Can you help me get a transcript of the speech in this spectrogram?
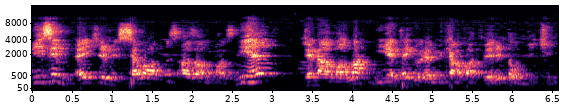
bizim ecrimiz, sevabımız azalmaz. Niye? Cenab-ı Allah niyete göre mükafat verir de onun için.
